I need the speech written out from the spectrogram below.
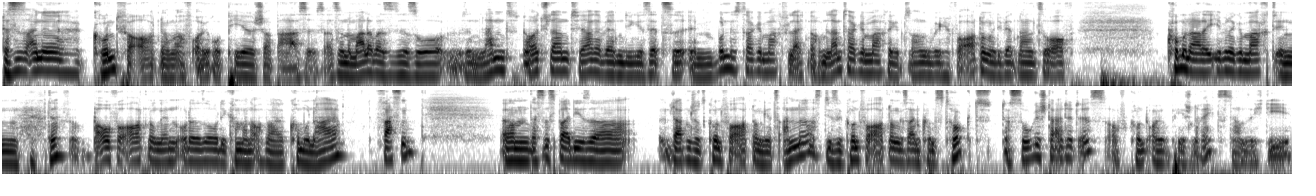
Das ist eine Grundverordnung auf europäischer Basis. Also normalerweise ist ja so, wir sind Land, Deutschland, ja, da werden die Gesetze im Bundestag gemacht, vielleicht noch im Landtag gemacht, da gibt es noch irgendwelche Verordnungen, die werden halt so auf kommunaler Ebene gemacht, in ne, Bauverordnungen oder so, die kann man auch mal kommunal fassen. Ähm, das ist bei dieser Datenschutzgrundverordnung jetzt anders. Diese Grundverordnung ist ein Konstrukt, das so gestaltet ist, aufgrund europäischen Rechts. Da haben sich die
